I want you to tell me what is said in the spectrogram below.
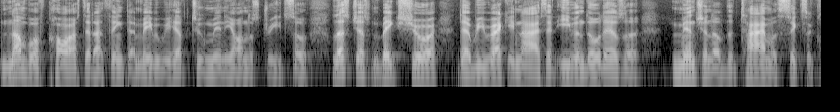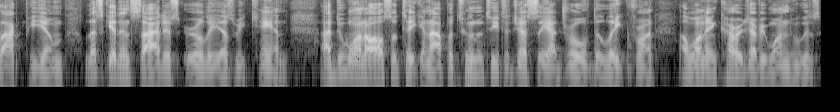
number of cars that I think that maybe we have too many on the street. So let's just make sure that we recognize that even though there's a mention of the time of 6 o'clock p.m., let's get inside as early as we can. I do want to also take an opportunity to just say I drove the lakefront. I want to encourage everyone who is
